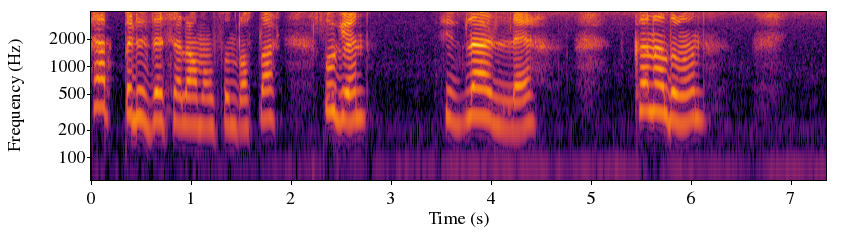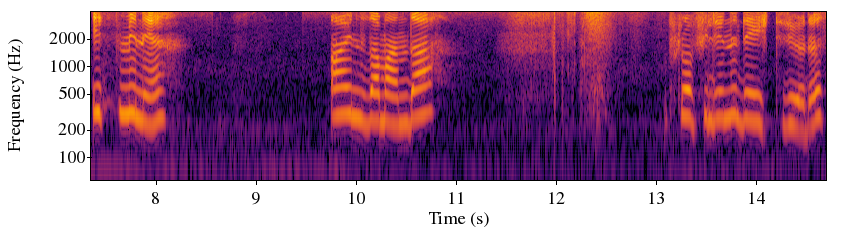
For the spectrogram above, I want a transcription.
Hepinize selam olsun dostlar. Bugün sizlerle kanalımın ismini aynı zamanda profilini değiştiriyoruz.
